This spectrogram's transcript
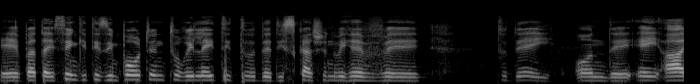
Uh, but I think it is important to relate it to the discussion we have today on the AI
